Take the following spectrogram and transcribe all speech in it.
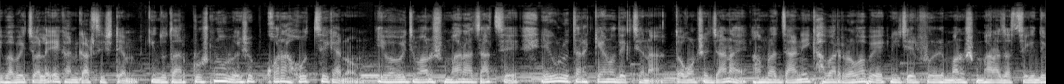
এভাবে চলে এখানকার সিস্টেম কিন্তু তার প্রশ্ন হলো, এসব করা হচ্ছে কেন? এভাবে যে মানুষ মারা যাচ্ছে, এগুলো তারা কেন দেখছে না? তখন সে জানায় জানায় আমরা জানি খাবারের অভাবে নিচের ফ্লোরের মানুষ মারা যাচ্ছে, কিন্তু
